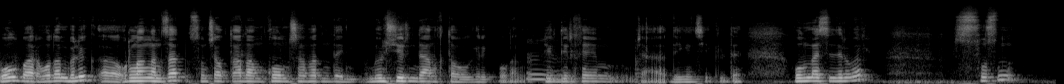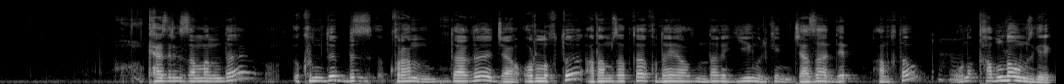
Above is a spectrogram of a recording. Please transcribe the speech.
Ол бар одан бөлек ұрланған зат соншалықты адам қолын шабатындай мөлшерін де анықтау керек болған. Бір дирхем жаңағы деген секілді. Ол мәселелер бар. Сосын қазіргі заманда үкімді біз құрандағы жаңағы ұрлықты адамзатқа құдай алдындағы ең үлкен жаза деп анықтау оны қабылдауымыз керек.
